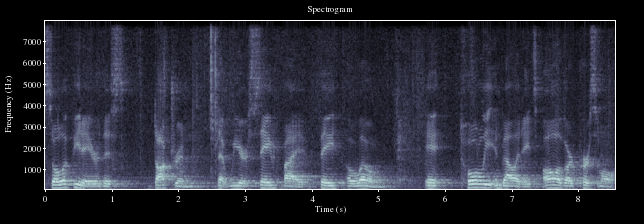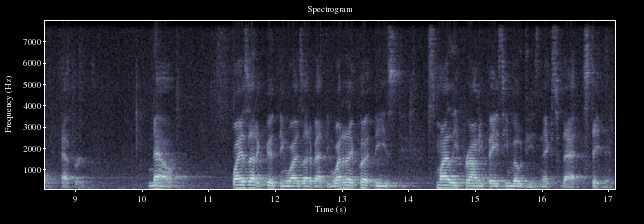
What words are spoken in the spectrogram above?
sola fide, or this doctrine that we are saved by faith alone, it totally invalidates all of our personal effort. Now, why is that a good thing? Why is that a bad thing? Why did I put these smiley, frowny face emojis next to that statement?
